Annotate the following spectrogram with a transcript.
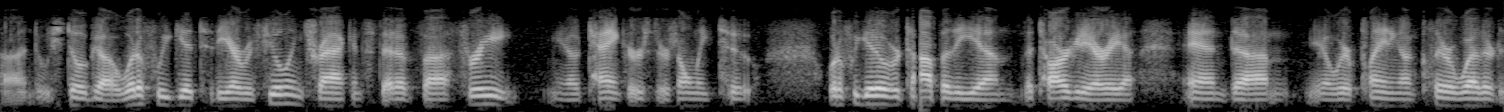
Uh, do we still go? What if we get to the air refueling track instead of uh, three you know tankers? There's only two. What if we get over top of the um, the target area and um, you know we're planning on clear weather to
